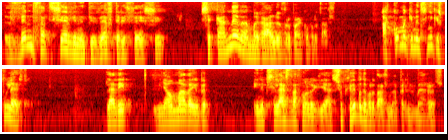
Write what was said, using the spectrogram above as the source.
δεν θα της έδινε τη δεύτερη θέση σε κανένα μεγάλο ευρωπαϊκό πρωτάθλημα. Ακόμα και με τις νίκες που λες. Δηλαδή, μια ομάδα η οποία είναι ψηλά στη βαθμολογία, σε οποιοδήποτε πρωτάθλημα παίρνει μέρος,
